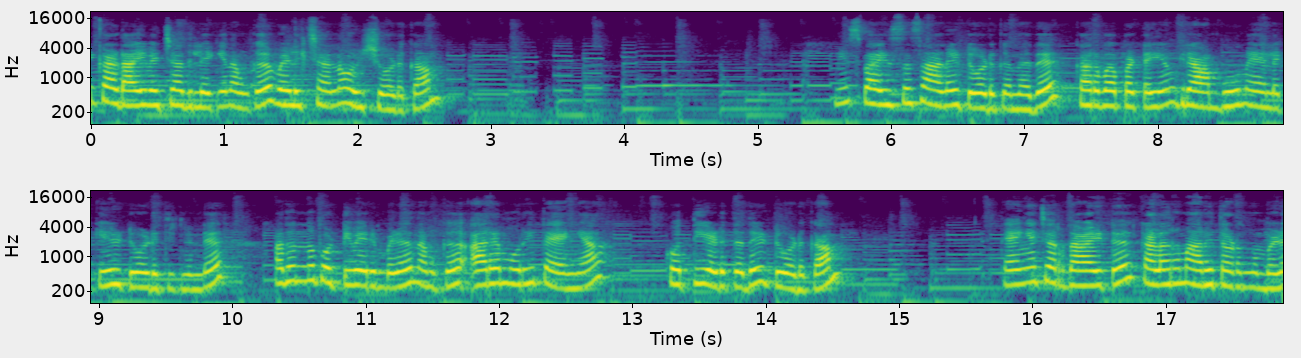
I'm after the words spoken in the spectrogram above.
ഈ കടായി വെച്ച് അതിലേക്ക് നമുക്ക് വെളിച്ചെണ്ണ ഒഴിച്ചു കൊടുക്കാം. ഇനി സ്പൈസസ് ആണ് ഇട്ട് കൊടുക്കുന്നത്. കറുവപ്പട്ടയും ഗ്രാമ്പൂവും ഏലക്കയും ഇട്ട് കൊടുത്തിട്ടുണ്ട്. അതൊന്ന് പൊട്ടി വരുമ്പോൾ നമുക്ക് അരമുറി തേങ്ങ കൊത്തിയെടുത്തത് ഇട്ട് കൊടുക്കാം. തേങ്ങ ചെറുതായിട്ട് കളർ മാറി തുടങ്ങുമ്പോൾ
